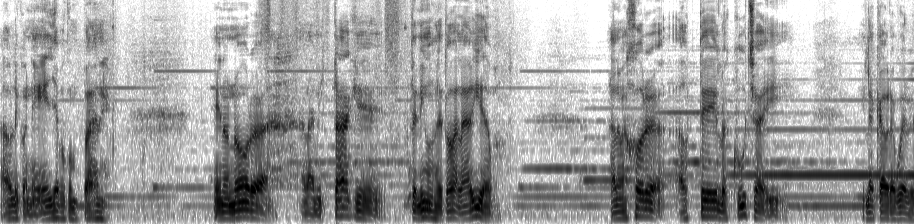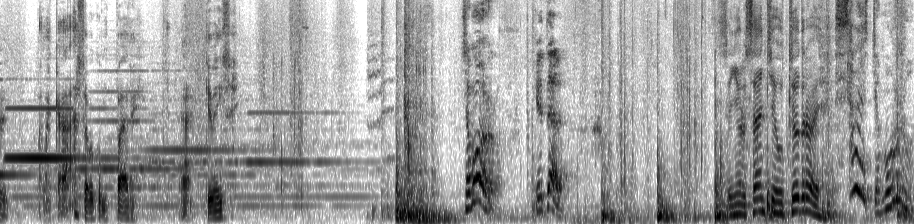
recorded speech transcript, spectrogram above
Hable con ella, pues, compadre. En honor a la amistad que tenemos de toda la vida. po. A lo mejor a usted lo escucha y, y la cabra vuelve a la casa, pues, compadre. Ah, ¿Qué me dice? Chamorro, ¿qué tal? Señor Sánchez, ¿usted otra vez? ¿Sabes, Chamorro?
